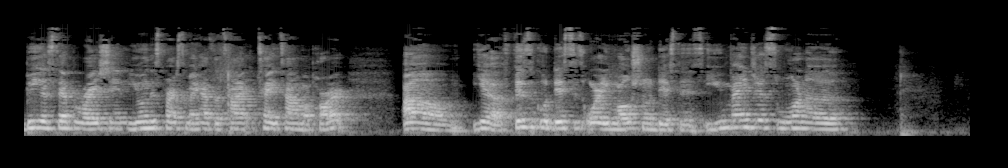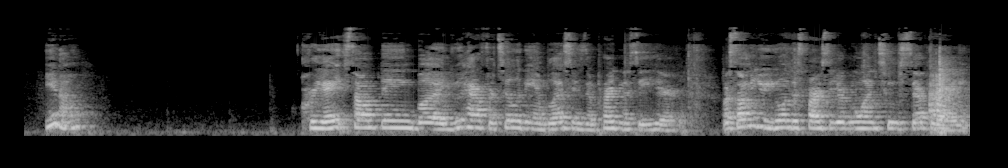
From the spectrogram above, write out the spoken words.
be a separation. You and this person may have to take time apart. Um, yeah, physical distance or emotional distance. You may just want to, you know, create something, but you have fertility and blessings and pregnancy here. For some of you, you and this person, you're going to separate.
